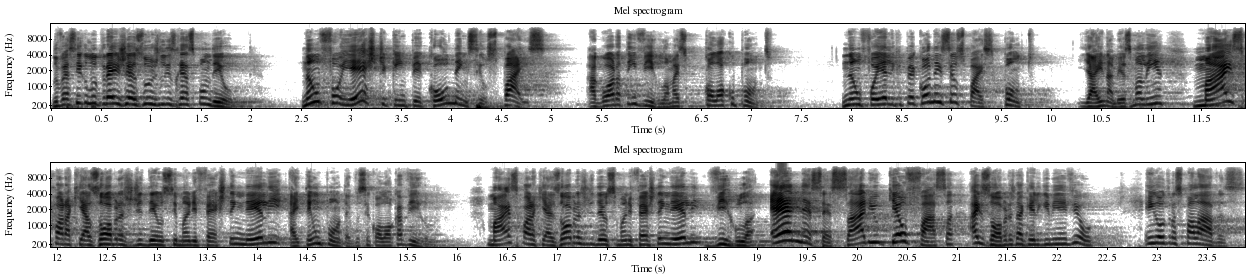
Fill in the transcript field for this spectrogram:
No versículo 3, Jesus lhes respondeu: Não foi este quem pecou, nem seus pais. Agora tem vírgula, mas coloca o ponto. Não foi ele que pecou, nem seus pais. Ponto. E aí, na mesma linha, mas para que as obras de Deus se manifestem nele, aí tem um ponto, aí você coloca vírgula. Mas para que as obras de Deus se manifestem nele, vírgula, é necessário que eu faça as obras daquele que me enviou. Em outras palavras,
